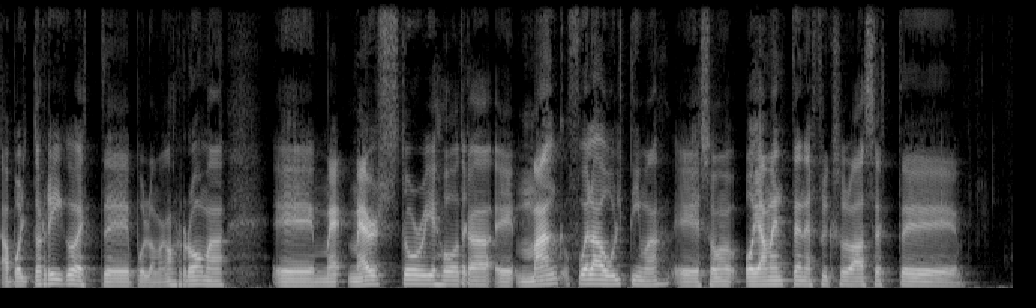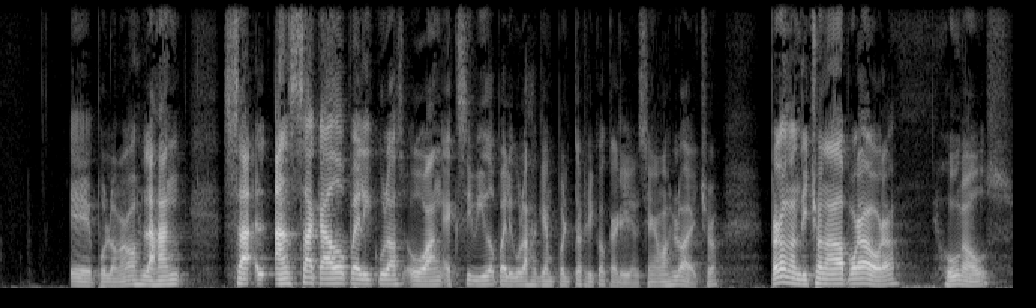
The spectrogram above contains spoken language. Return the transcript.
a Puerto Rico, este, por lo menos Roma, eh, Marriage Story es otra. Eh, Mank fue la última. Eh, obviamente Netflix lo hace este. Eh, por lo menos las han han sacado películas o han exhibido películas aquí en Puerto Rico, Caribbean Cinemas lo ha hecho, pero no han dicho nada por ahora. Who knows?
